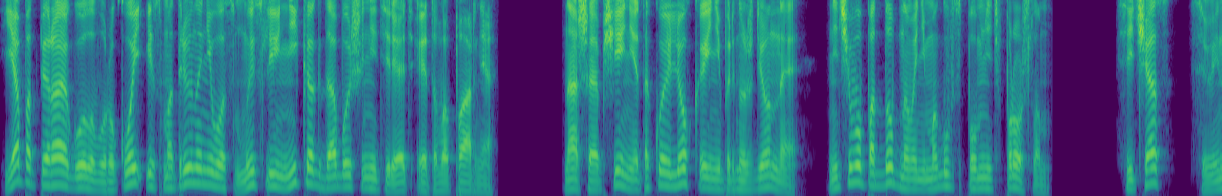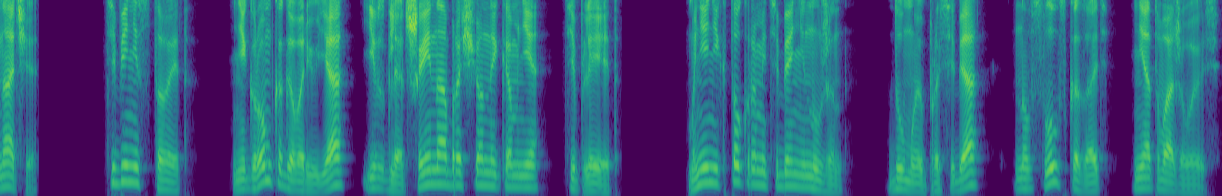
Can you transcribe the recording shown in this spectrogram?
Я подпираю голову рукой и смотрю на него с мыслью никогда больше не терять этого парня. Наше общение такое легкое и непринужденное, ничего подобного не могу вспомнить в прошлом. Сейчас все иначе. «Тебе не стоит». Негромко говорю я, и взгляд Шейна, обращенный ко мне, теплеет. «Мне никто, кроме тебя, не нужен». Думаю про себя, но вслух сказать не отваживаюсь.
